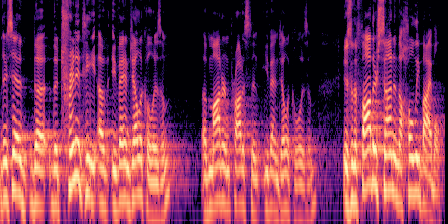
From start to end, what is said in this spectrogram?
they said the, the trinity of evangelicalism, of modern Protestant evangelicalism, is the Father, Son, and the Holy Bible.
